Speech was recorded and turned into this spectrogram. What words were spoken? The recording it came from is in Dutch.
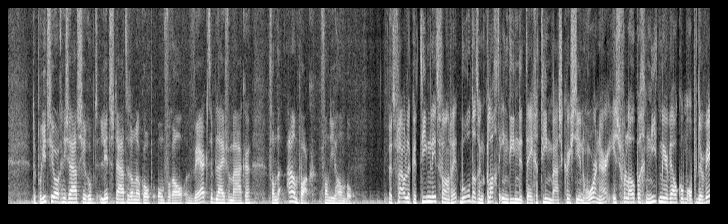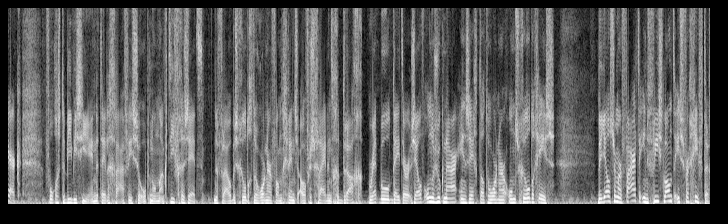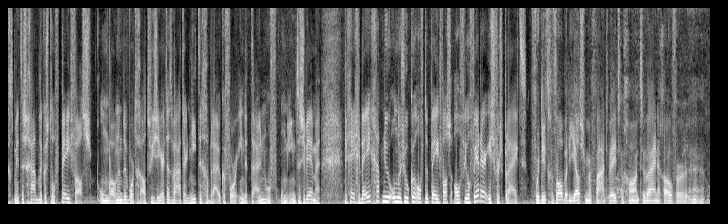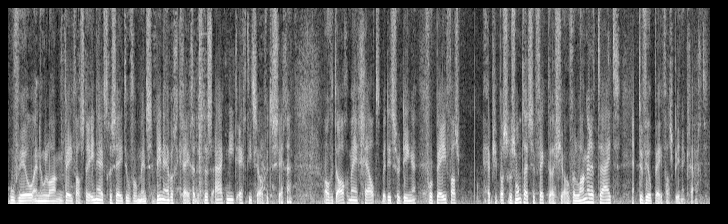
De politieorganisatie roept lidstaten dan ook op om vooral werk te blijven maken van de aanpak van die handel. Het vrouwelijke teamlid van Red Bull dat een klacht indiende tegen teambaas Christian Horner... is voorlopig niet meer welkom op de werk. Volgens de BBC en de Telegraaf is ze op non-actief gezet. De vrouw beschuldigde Horner van grensoverschrijdend gedrag. Red Bull deed er zelf onderzoek naar en zegt dat Horner onschuldig is. De Jelsumervaart in Friesland is vergiftigd met de schadelijke stof PFAS. Omwonenden wordt geadviseerd het water niet te gebruiken voor in de tuin of om in te zwemmen. De GGD gaat nu onderzoeken of de PFAS al veel verder is verspreid. Voor dit geval bij de Jelsumervaart weten we gewoon te weinig over uh, hoeveel en hoe lang PFAS erin heeft gezeten. Hoeveel mensen binnen hebben gekregen. Dus daar is eigenlijk niet echt iets over te zeggen. Over het algemeen geldt bij dit soort dingen voor PFAS heb je pas gezondheidseffecten als je over langere tijd te veel PFAS binnenkrijgt.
